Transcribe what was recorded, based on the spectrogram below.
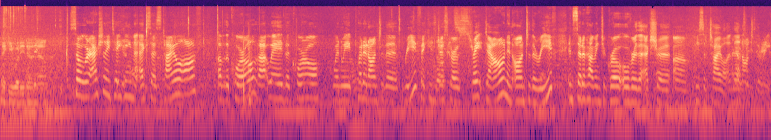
Nikki, what are you doing now? So we're actually taking the excess tile off of the coral. That way the coral when we put it onto the reef, it can just grow straight down and onto the reef instead of having to grow over the extra um, piece of tile and then onto the reef.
